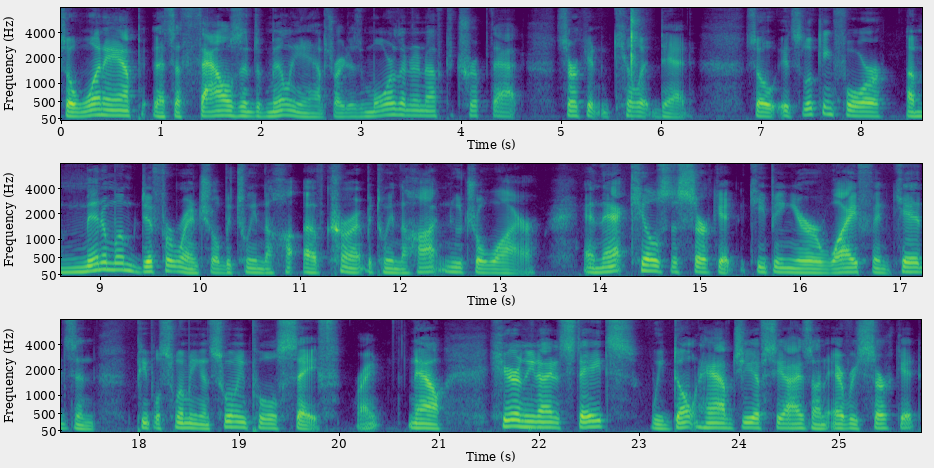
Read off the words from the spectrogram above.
So one amp, that's a thousand milliamps, right? Is more than enough to trip that circuit and kill it dead. So it's looking for a minimum differential between the of current between the hot neutral wire, and that kills the circuit, keeping your wife and kids and people swimming in swimming pools safe, right? Now, here in the United States, we don't have GFCIs on every circuit.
